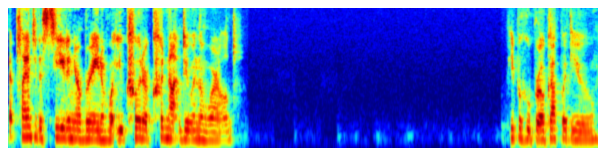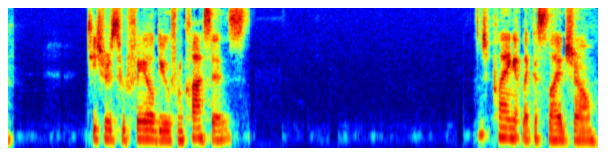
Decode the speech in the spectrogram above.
that planted a seed in your brain of what you could or could not do in the world? People who broke up with you, teachers who failed you from classes. Just playing it like a slideshow.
